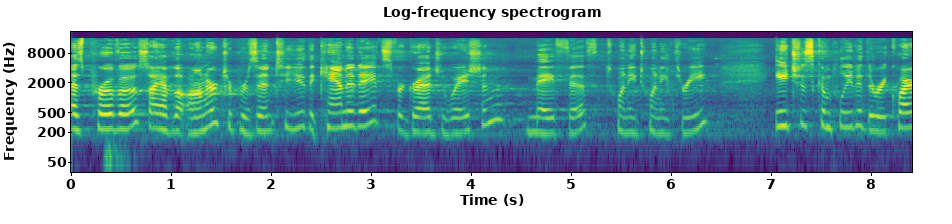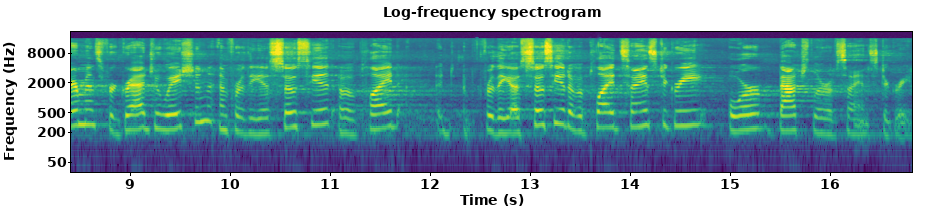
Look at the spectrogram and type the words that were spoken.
As provost, I have the honor to present to you the candidates for graduation, May 5th, 2023. Each has completed the requirements for graduation and for the Associate of Applied for the Associate of Applied Science degree or Bachelor of Science degree.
